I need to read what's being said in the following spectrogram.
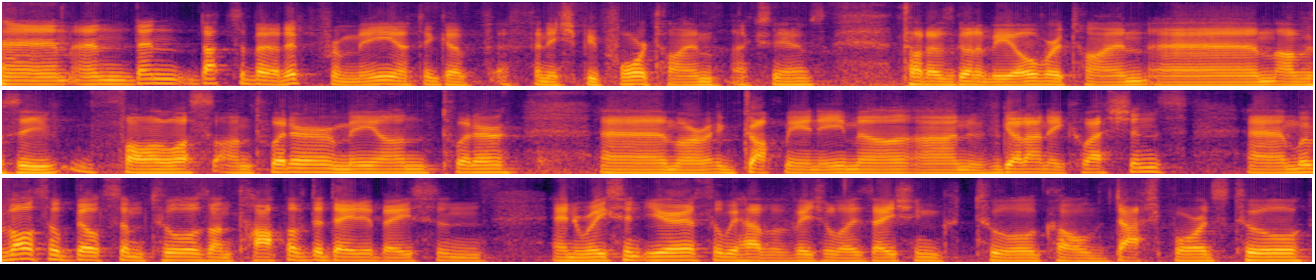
Um, and then that's about it from me. I think I've, I've finished before time. Actually, I was, thought I was going to be over time. Um, obviously, follow us on Twitter, me on Twitter, um, or drop me an email. And if you've got any questions, um, we've also built some tools on top of the database in, in recent years. So we have a visualization tool called Dashboards tool,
